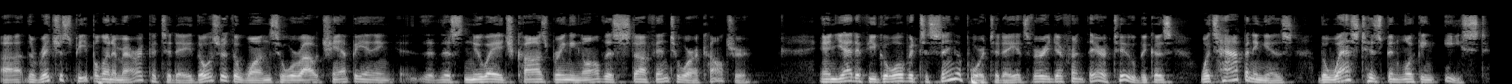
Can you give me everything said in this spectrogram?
Uh, the richest people in America today, those are the ones who are out championing th- this new age cause, bringing all this stuff into our culture. And yet, if you go over to Singapore today, it's very different there too, because what's happening is the West has been looking east,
